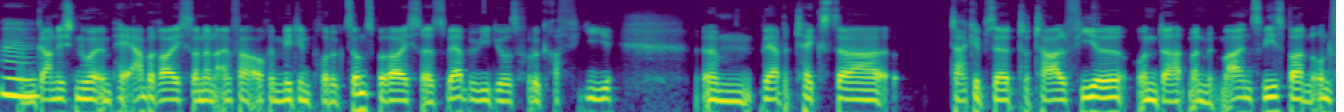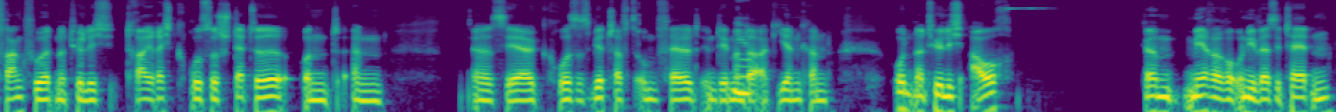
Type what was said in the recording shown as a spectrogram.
Mhm. Ähm, gar nicht nur im PR-Bereich, sondern einfach auch im Medienproduktionsbereich, sei es Werbevideos, Fotografie, ähm, Werbetexter. Da gibt's ja total viel und da hat man mit Mainz, Wiesbaden und Frankfurt natürlich drei recht große Städte und ein äh, sehr großes Wirtschaftsumfeld, in dem man ja. da agieren kann. Und natürlich auch ähm, mehrere Universitäten,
